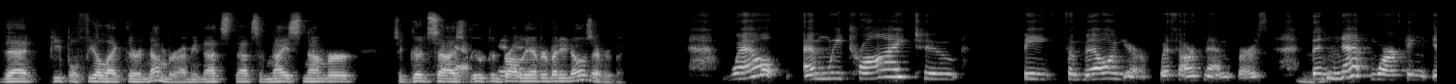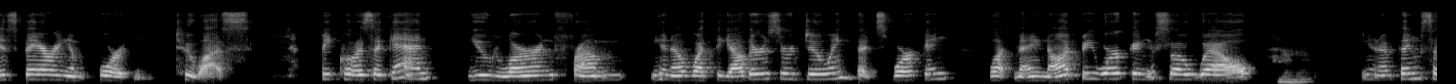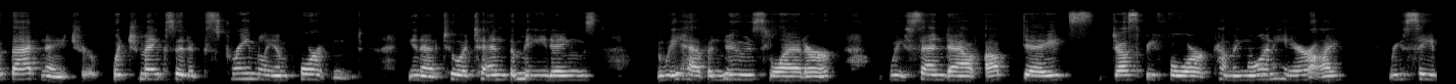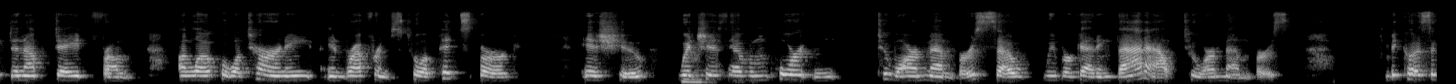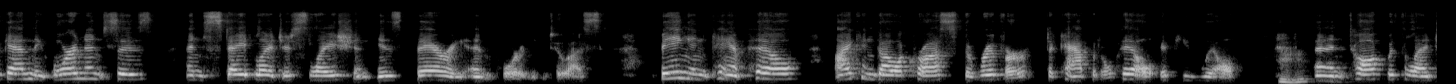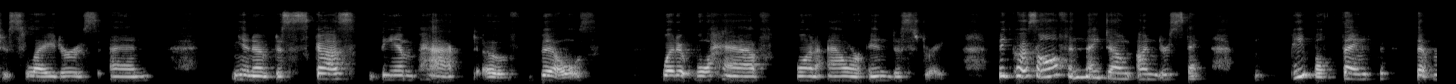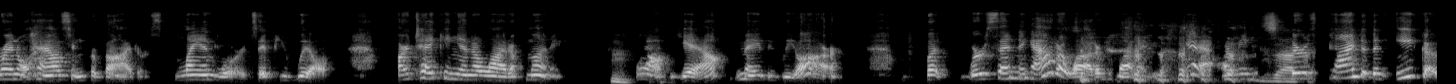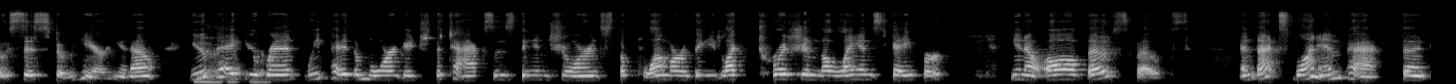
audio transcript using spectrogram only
that people feel like they're a number. I mean, that's that's a nice number. It's a good size yeah, group, and probably is. everybody knows everybody. Well, and we try to be familiar with our members. Mm-hmm. The networking is very important to us because, again, you learn from you know what the others are doing that's working what may not be working so well mm-hmm. you know things of that nature which makes it extremely important you know to attend the meetings we have a newsletter we send out updates just before coming on here, I received an update from a local attorney in reference to a Pittsburgh issue, which mm-hmm. is of importance to our members. So we were getting that out to our members. Because again, the ordinances and state legislation is very important to us. Being in Camp Hill, I can go across the river to Capitol Hill, if you will, mm-hmm. and talk with legislators and, you know, discuss the impact of bills, what it will have on our industry. Because often they don't understand. People think that rental housing providers, landlords, if you will, are taking in a lot of money. Hmm. Well, yeah, maybe we are, but we're sending out a lot of money. yeah. I mean, exactly. there's kind of an ecosystem here, you know. You yeah, pay your yeah. rent, we pay the mortgage, the taxes, the insurance, the plumber, the electrician, the landscaper, you know, all those folks. And that's one impact that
